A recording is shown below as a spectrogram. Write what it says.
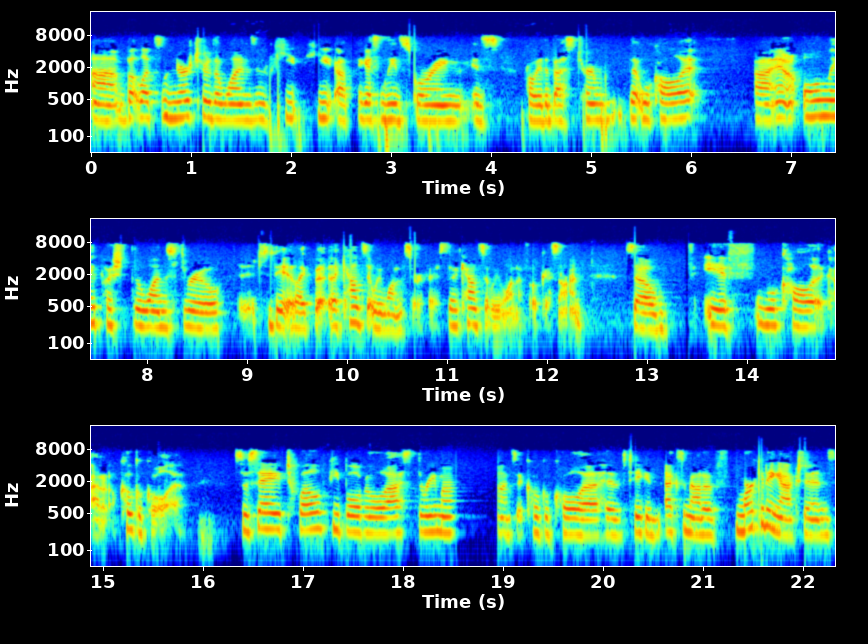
Um, but let's nurture the ones and heat, heat up. I guess lead scoring is probably the best term that we'll call it. Uh, and only push the ones through to the like the accounts that we want to surface, the accounts that we want to focus on. So if we'll call it, I don't know, Coca-Cola. So say 12 people over the last three months at Coca-Cola have taken X amount of marketing actions.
